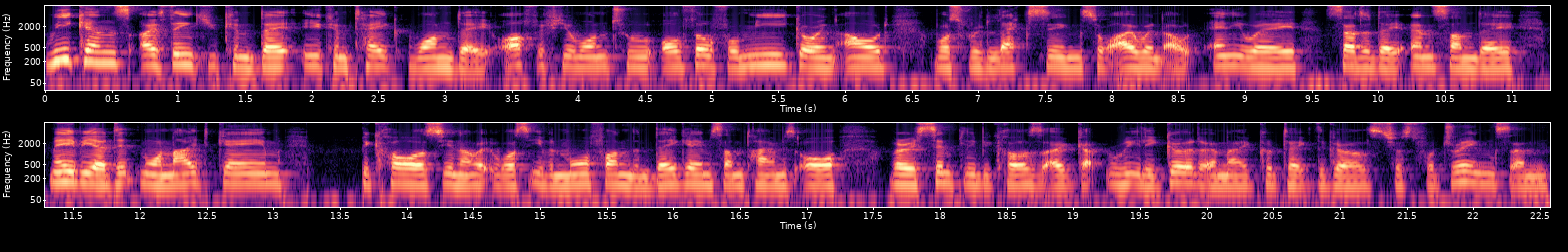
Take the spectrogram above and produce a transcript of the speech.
Weekends, I think you can day you can take one day off if you want to. Although for me, going out was relaxing, so I went out anyway, Saturday and Sunday. Maybe I did more night game because you know it was even more fun than day games sometimes or very simply because I got really good and I could take the girls just for drinks and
